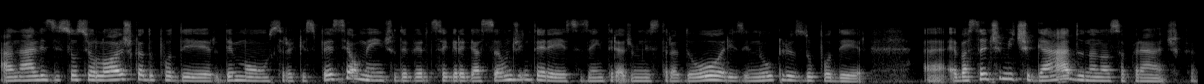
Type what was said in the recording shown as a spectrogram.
a análise sociológica do poder demonstra que, especialmente, o dever de segregação de interesses entre administradores e núcleos do poder é, é bastante mitigado na nossa prática.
